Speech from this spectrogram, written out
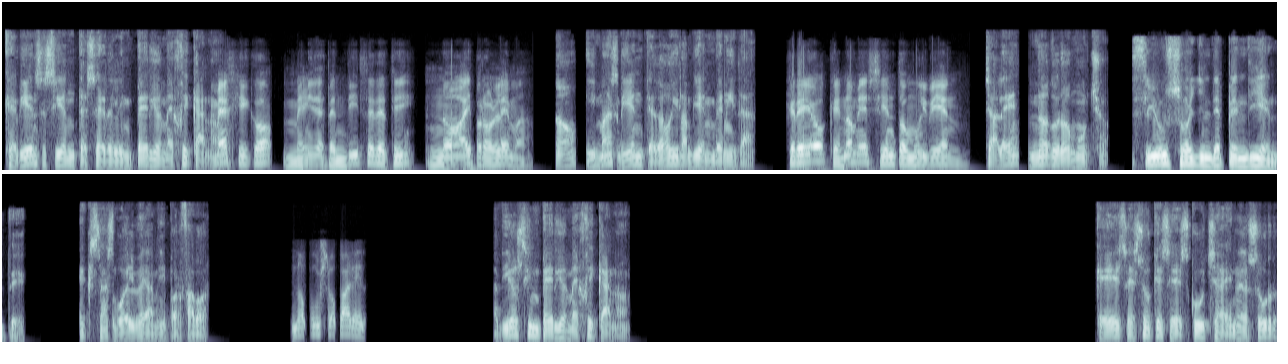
Qué bien se siente ser el imperio mexicano. México, me independice de ti, no hay problema. no, y más bien te doy la bienvenida. Creo que no me siento muy bien. Chale, no duró mucho. Si yo soy independiente. Texas vuelve a mí por favor. No puso pared. Adiós imperio mexicano. ¿Qué es eso que se escucha en el sur?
